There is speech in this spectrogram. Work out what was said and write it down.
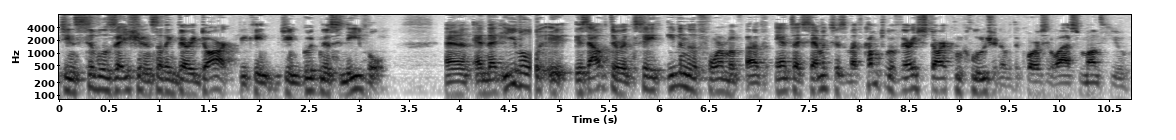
between civilization and something very dark, between, between goodness and evil. And, and that evil is out there, and say, even in the form of, of anti Semitism. I've come to a very stark conclusion over the course of the last month, Hugh,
